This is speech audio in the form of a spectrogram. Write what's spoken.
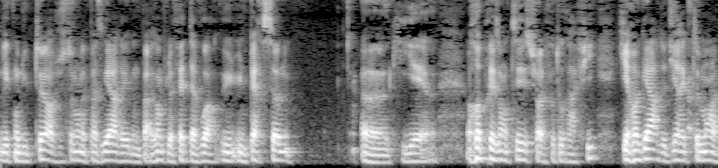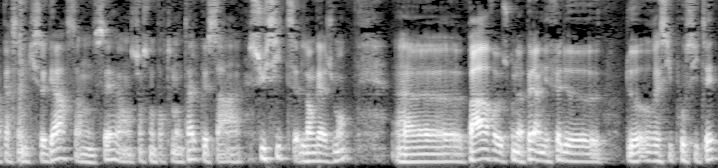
les conducteurs justement à ne pas se garer. Donc par exemple le fait d'avoir une, personne euh, qui est euh, représenté sur la photographie, qui regarde directement la personne qui se gare, ça on sait en sciences comportementales que ça suscite l'engagement euh, par ce qu'on appelle un effet de, de réciprocité.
